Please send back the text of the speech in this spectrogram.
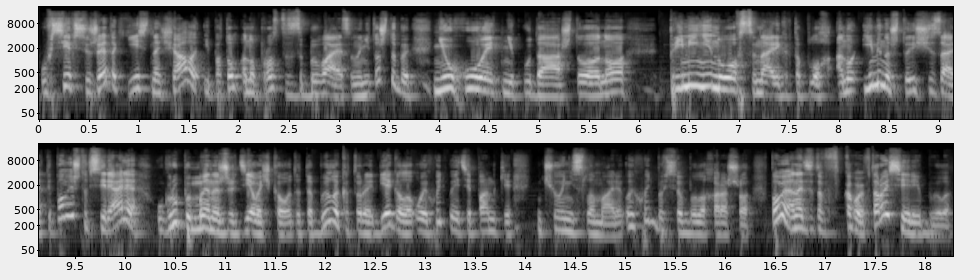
У всех сюжеток есть начало, и потом оно просто забывается. Оно не то чтобы не уходит никуда, что оно применено в сценарий как-то плохо. Оно именно что исчезает. Ты помнишь, что в сериале у группы менеджер девочка вот это было, которая бегала, ой, хоть бы эти панки ничего не сломали, ой, хоть бы все было хорошо. Помню, она где-то в какой? Второй серии была?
